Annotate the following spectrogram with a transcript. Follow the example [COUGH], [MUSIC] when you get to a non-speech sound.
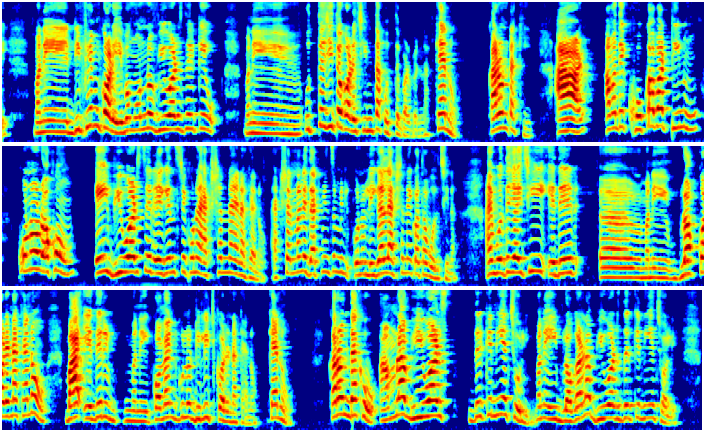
মানে ডিফেম করে এবং অন্য ভিউয়ার্সদেরকে মানে উত্তেজিত করে চিন্তা করতে পারবেন না। কেন? কারণটা কি? আর আমাদের খোকা বা টিনু কোনো রকম এই ভিউয়ার্সের এগেনস্টে কোনো অ্যাকশান নেয় না কেন? অ্যাকশান মানে দ্যাট মিনস আমি কোনো লিগাল অ্যাকশানের কথা বলছি না। আমি বলতে চাইছি এদের মানে ব্লক করে না কেন? বা এদের মানে কমেন্টগুলো ডিলিট করে না কেন? কেন? কারণ দেখো, আমরা ভিউয়ার্সদেরকে নিয়ে চলি। মানে এই ব্লগাররা ভিউয়ার্সদেরকে নিয়ে চলে।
